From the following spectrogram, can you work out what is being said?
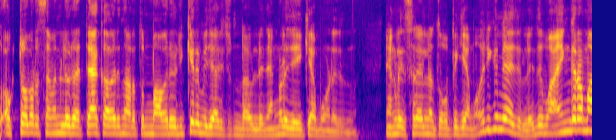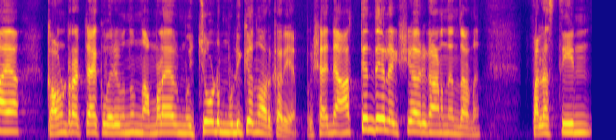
ഒക്ടോബർ സെവനിൽ ഒരു അറ്റാക്ക് അവർ നടത്തുമ്പോൾ അവരൊരിക്കലും വിചാരിച്ചിട്ടുണ്ടാവില്ല ഞങ്ങൾ ജയിക്കാൻ പോകണതെന്ന് ഞങ്ങൾ ഇസ്രായേലിനെ തോപ്പിക്കാമോ ഒരിക്കലും വിചാരിച്ചില്ല ഇത് ഭയങ്കരമായ കൗണ്ടർ അറ്റാക്ക് വരുമെന്നും നമ്മളെ മുച്ചോട് മുടിക്കുമെന്നും അവർക്കറിയാം. പക്ഷേ അതിന്റെ ആത്യന്തിക ലക്ഷ്യം അവർ കാണുന്നത് എന്താണ്? ഫലസ്തീൻ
